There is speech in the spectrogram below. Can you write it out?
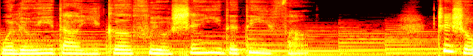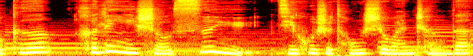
我留意到一个富有深意的地方。这首歌和另一首《私语》几乎是同时完成的。《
